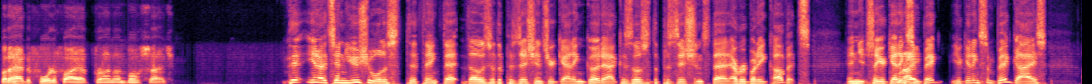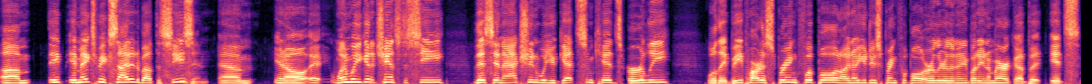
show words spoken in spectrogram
but I had to fortify up front on both sides the, you know, it's unusual to, to think that those are the positions you're getting good at because those are the positions that everybody covets, and you, so you're getting right. some big, you're getting some big guys. Um, it, it makes me excited about the season. Um, you know, eh, when will you get a chance to see this in action? Will you get some kids early? Will they be part of spring football? And I know you do spring football earlier than anybody in America, but it's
